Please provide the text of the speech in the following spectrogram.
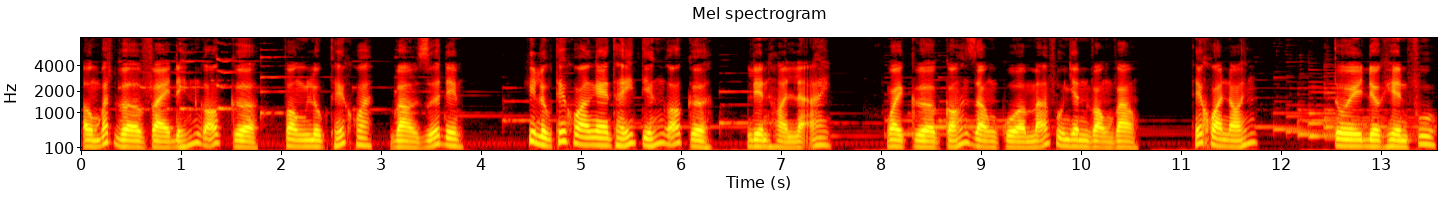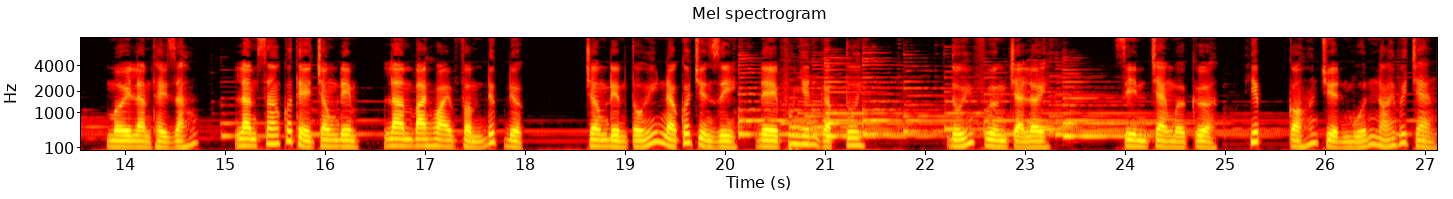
Ông bắt vợ phải đến gõ cửa phòng Lục Thế Khoa vào giữa đêm. Khi Lục Thế Khoa nghe thấy tiếng gõ cửa, liền hỏi là ai. Ngoài cửa có giọng của mã phu nhân vọng vào. Thế Khoa nói, tôi được hiền phu mời làm thầy giáo, làm sao có thể trong đêm làm bài hoại phẩm đức được. Trong đêm tối nào có chuyện gì để phu nhân gặp tôi? Đối phương trả lời, xin chàng mở cửa, thiếp có chuyện muốn nói với chàng.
